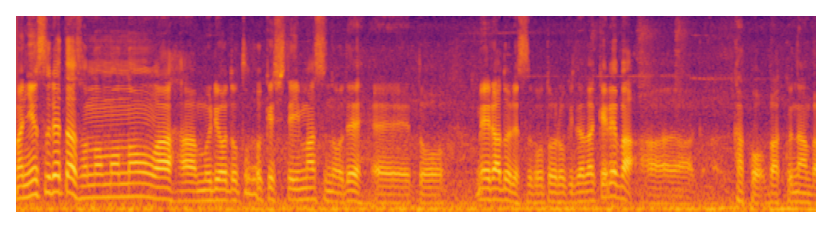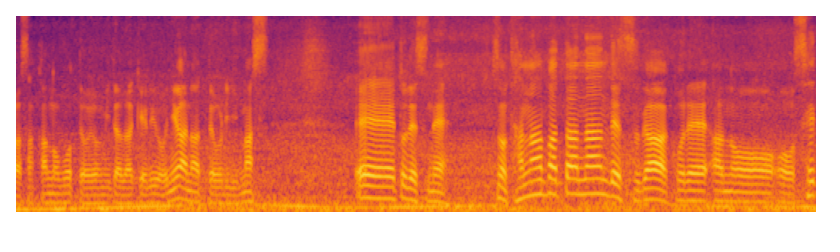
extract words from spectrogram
まあ、ニュースレターそのものは無料でお届けしていますので、えーと、メールアドレスご登録いただければ過去バックナンバー遡ってお読みいただけるようにはなっております。えーとですねその七夕なんですがこれあの節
